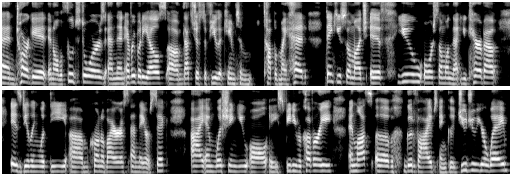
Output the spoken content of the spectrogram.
and Target and all the food stores, and then everybody else. Um, that's just a few that came to top of my head. Thank you so much. If you or someone that you care about is dealing with the um, coronavirus and they are sick, I am wishing you all a speedy recovery and lots of good vibes and good juju your way.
